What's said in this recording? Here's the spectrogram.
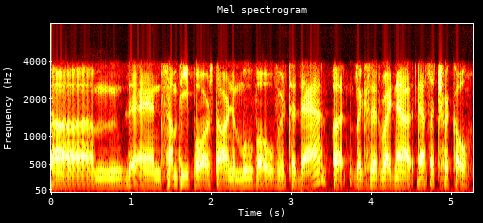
um, and some people are starting to move over to that. But like I said, right now that's a trickle.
